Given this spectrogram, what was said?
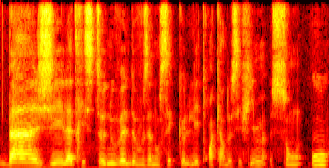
ben, j'ai la triste nouvelle de vous annoncer que les trois quarts de ces films sont ou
